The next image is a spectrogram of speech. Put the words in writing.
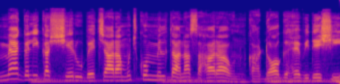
मैं गली का शेरू बेचारा, मुझको मिलता ना सहारा, उनका डॉग है विदेशी।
